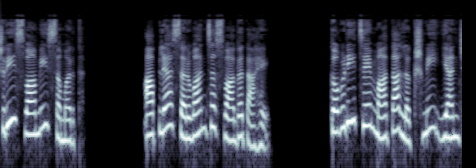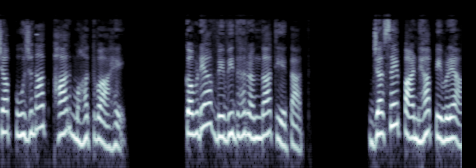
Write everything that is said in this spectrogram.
श्री स्वामी समर्थ. आपल्या सर्वांचं स्वागत आहे. कवडीचे माता लक्ष्मी यांच्या पूजनात फार महत्त्व आहे. कवड्या विविध रंगात येतात. जसे पांढ्या पिवळ्या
